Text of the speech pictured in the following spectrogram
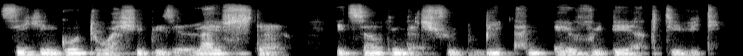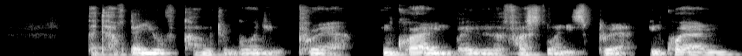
Seeking God to worship is a lifestyle. It's something that should be an everyday activity. That after you've come to God in prayer, inquiring, by the first one is prayer. Inquiring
